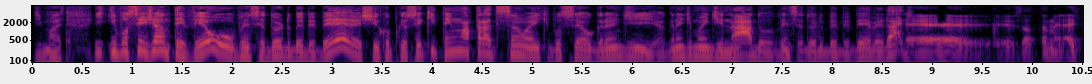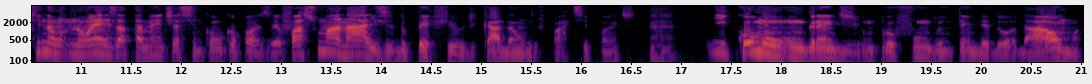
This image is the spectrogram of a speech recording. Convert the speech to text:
Demais. E, e, você já anteveu o vencedor do BBB, Chico? Porque eu sei que tem uma tradição aí que você é o grande, a grande mãe de nada, vencedor do BBB, é verdade? É, exatamente. É que não, não é exatamente assim, como que eu posso dizer? Eu faço uma análise do perfil de cada um dos participantes uhum. E como um grande, um profundo entendedor da alma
